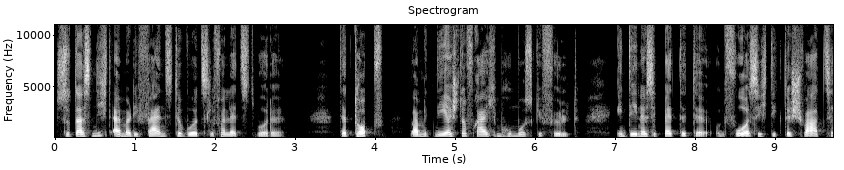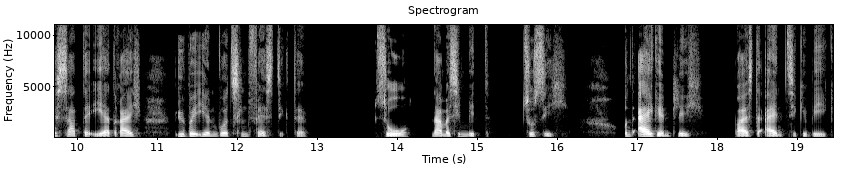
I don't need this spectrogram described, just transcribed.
so dass nicht einmal die feinste Wurzel verletzt wurde. Der Topf war mit nährstoffreichem Humus gefüllt, in den er sie bettete und vorsichtig das schwarze, satte Erdreich über ihren Wurzeln festigte. So nahm er sie mit, zu sich. Und eigentlich war es der einzige Weg,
